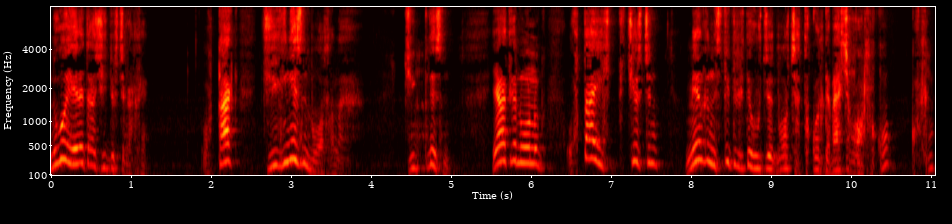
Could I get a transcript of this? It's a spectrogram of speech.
нөгөө яриад байгаа шийдвэр чинь гарах юм. Утааг жигнээс нь буулгана. Жинкнээс нь. Яг тэр нөгөө нэг утаа ихтчээр чинь мянган нэстэг хэрэгтэй хуржээд бууж чадахгүй л дээ байшин гоолохгүй. Голно.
